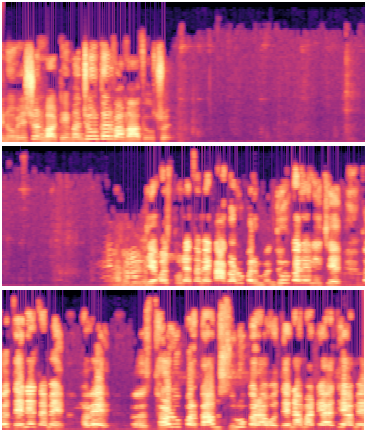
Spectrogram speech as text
રિનોવેશન માટે મંજૂર કરવામાં આવ્યો છે. જે વસ્તુને તમે કાગળ ઉપર મંજૂર કરેલી છે, તો તેને તમે હવે સ્થળ ઉપર કામ શરૂ કરાવો. તેના માટે આજે અમે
